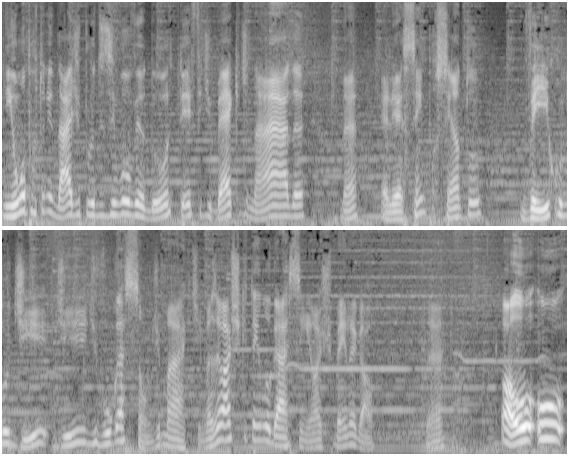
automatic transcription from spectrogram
nenhuma oportunidade para o desenvolvedor ter feedback de nada, né? Ele é 100% veículo de, de divulgação, de marketing. Mas eu acho que tem lugar sim, eu acho bem legal, né? Ó, o, o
